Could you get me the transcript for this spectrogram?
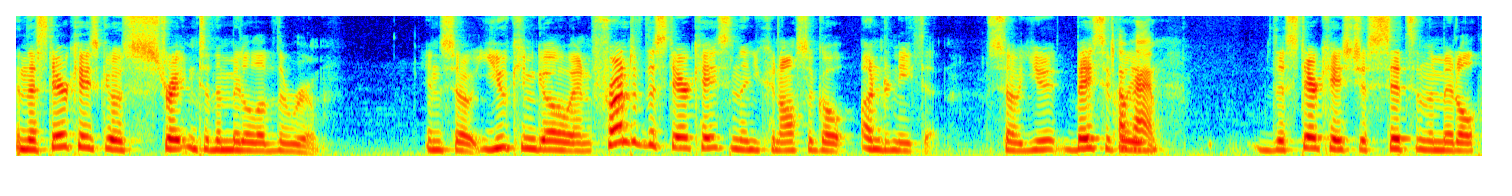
and the staircase goes straight into the middle of the room. And so you can go in front of the staircase, and then you can also go underneath it. So you basically Okay. The staircase just sits in the middle,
